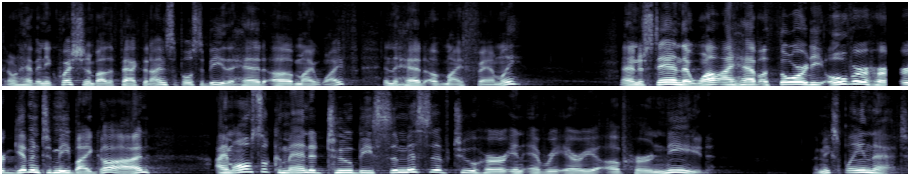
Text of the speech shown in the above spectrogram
I don't have any question about the fact that I'm supposed to be the head of my wife and the head of my family. I understand that while I have authority over her given to me by God, I'm also commanded to be submissive to her in every area of her need. Let me explain that.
